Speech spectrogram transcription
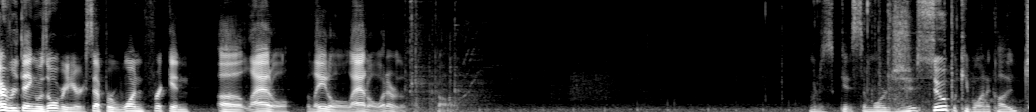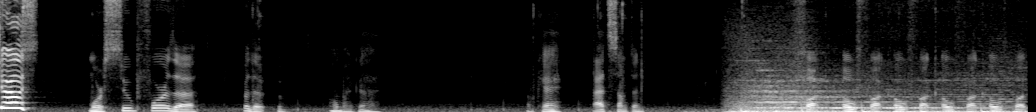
everything was over here except for one freaking, uh, ladle, ladle, ladle, whatever the fuck you call it. I'm gonna just get some more ju- soup. I keep wanting to call it juice. More soup for the, for the, oh my god. Okay, that's something. Fuck, oh fuck, oh fuck, oh fuck, oh fuck.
